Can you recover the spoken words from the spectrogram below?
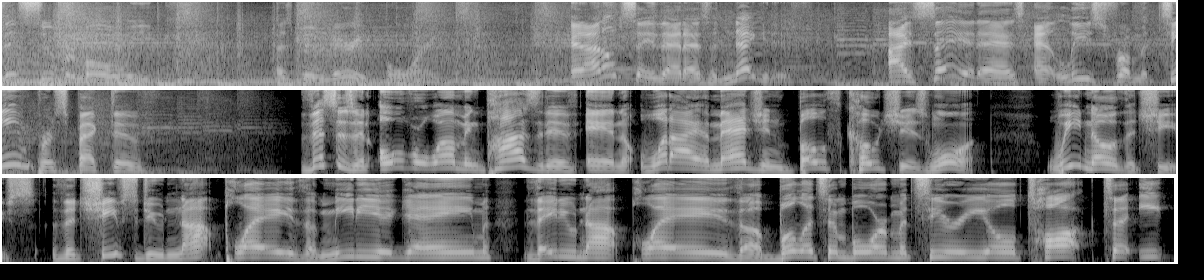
This Super Bowl week has been very boring. And I don't say that as a negative. I say it as, at least from a team perspective, this is an overwhelming positive in what I imagine both coaches want. We know the Chiefs. The Chiefs do not play the media game. They do not play the bulletin board material, talk to eat.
